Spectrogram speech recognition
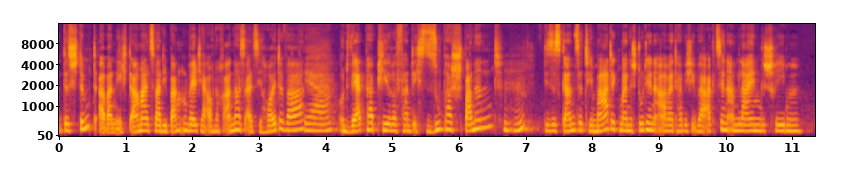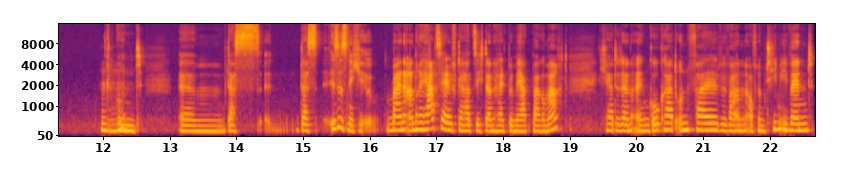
Das stimmt aber nicht. Damals war die Bankenwelt ja auch noch anders, als sie heute war. Ja. Und Wertpapiere fand ich super spannend. Mhm. Dieses ganze Thematik, meine Studienarbeit habe ich über Aktienanleihen geschrieben. Mhm. Und ähm, das, das ist es nicht. Meine andere Herzhälfte hat sich dann halt bemerkbar gemacht. Ich hatte dann einen Go-Kart-Unfall. Wir waren auf einem Team-Event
